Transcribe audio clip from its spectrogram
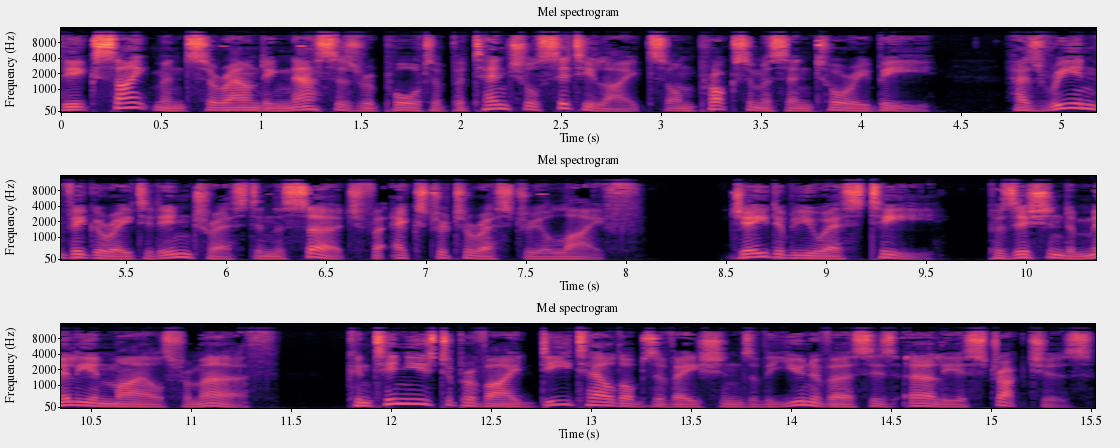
The excitement surrounding NASA's report of potential city lights on Proxima Centauri b has reinvigorated interest in the search for extraterrestrial life. JWST, positioned a million miles from Earth, continues to provide detailed observations of the universe's earliest structures,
